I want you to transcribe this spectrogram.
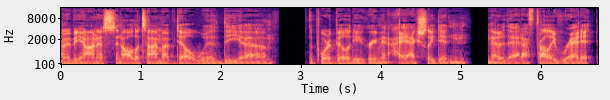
I'm gonna be honest. In all the time I've dealt with the um, the portability agreement, I actually didn't know that. I've probably read it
